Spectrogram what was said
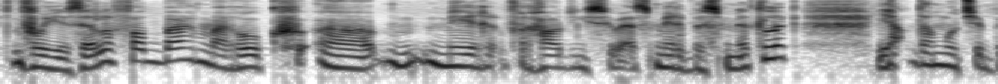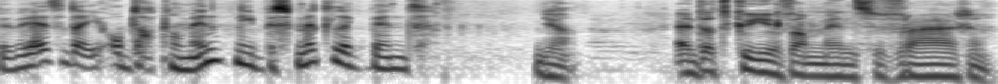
voor jezelf vatbaar, maar ook uh, meer verhoudingsgewijs meer besmettelijk. Ja, dan moet je bewijzen dat je op dat moment niet besmettelijk bent. Ja, en dat kun je van mensen vragen.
